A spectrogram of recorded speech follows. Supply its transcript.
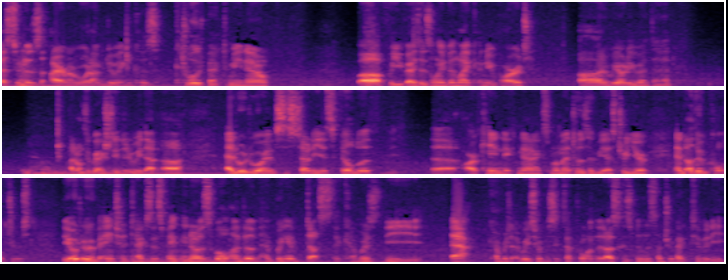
As soon as I remember what I'm doing, because controller's back to me now. Uh, for you guys, it's only been like a new part. Uh, did we already read that? No. I don't think we actually did read that. Uh, Edward Roivas' study is filled with uh, arcane knickknacks, mementos of yesteryear, and other cultures. The odor of ancient texts is faintly noticeable under the peppering of dust that covers the ah, covers every surface except for one. The dusk has been the center of activity,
